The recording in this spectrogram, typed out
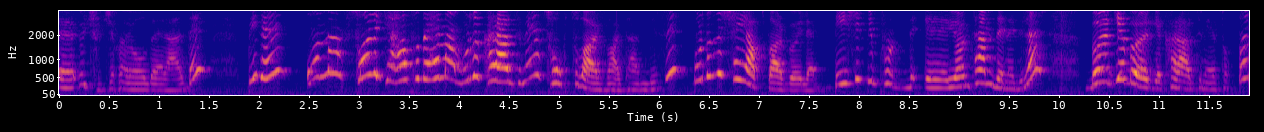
Ee, üç buçuk ay oldu herhalde. Bir de ondan sonraki haftada hemen burada karantinaya soktular zaten bizi. Burada da şey yaptılar böyle. Değişik bir e, yöntem denediler. Bölge bölge karantinaya soktular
